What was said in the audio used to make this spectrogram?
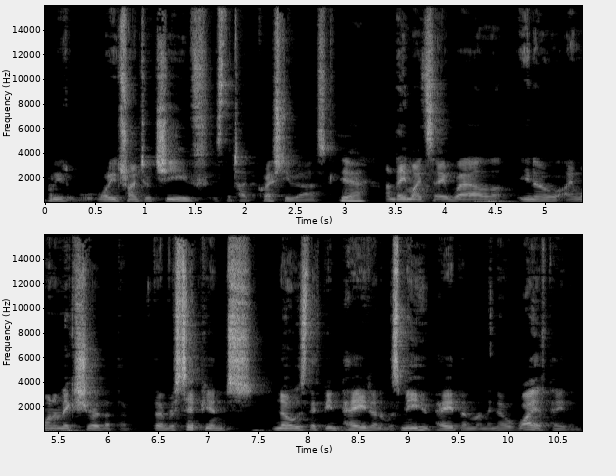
What are, you, what are you trying to achieve is the type of question you would ask. Yeah. And they might say, well, you know, I want to make sure that the, the recipient knows they've been paid and it was me who paid them and they know why I've paid them.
